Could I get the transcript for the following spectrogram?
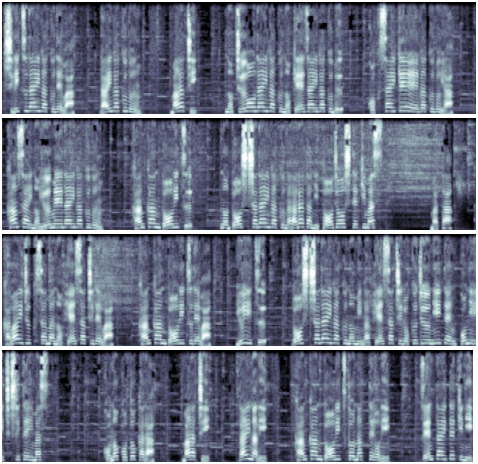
私立大学では、大学群、マーチの中央大学の経済学部、国際経営学部や、関西の有名大学群、カンカン同率の同志社大学が新たに登場してきます。また、河合塾様の偏差値では、カンカン同率では、唯一、同志社大学のみが偏差値62.5に位置しています。このことから、マーチ、大なり、カンカン同率となっており、全体的に、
